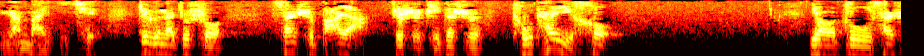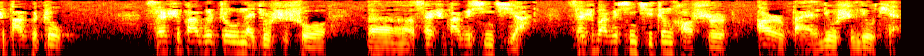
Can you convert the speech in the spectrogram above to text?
圆满一切，这个呢，就是说三十八呀，就是指的是投胎以后。要住三十八个周，三十八个周呢，就是说，呃，三十八个星期啊，三十八个星期正好是二百六十六天。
